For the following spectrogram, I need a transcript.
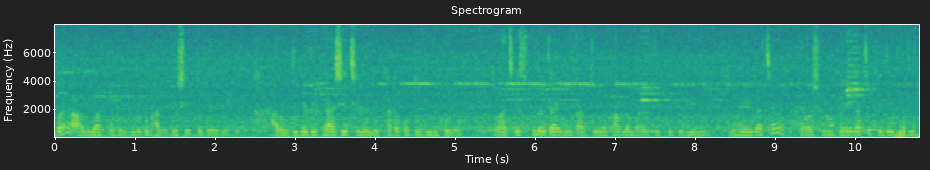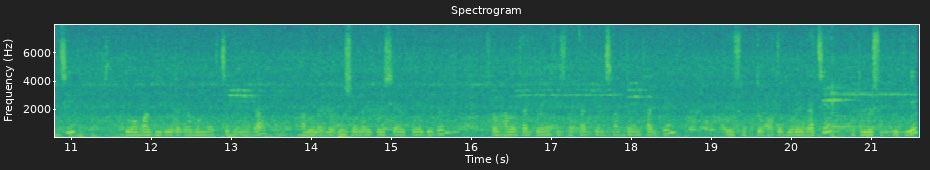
এবার আলু আর পটলগুলোকে ভালো করে সেদ্ধ করে নেব। আর ওদিকে দেখে আসে ছেলে লেখাটা কত দূর হলো। তো আজকে স্কুলে যাইনি, তার জন্য ভাবলাম বাড়িতে একটু করিয়ে নিই। তো হয়ে গেছে পড়াশোনা হয়ে গেছে, খেতে দিয়ে দিচ্ছি। তো আমার ভিডিওটা কেমন লাগছে বন্ধুরা? ভালো লাগলে অবশ্যই লাইক করে শেয়ার করে দেবেন। সব ভালো থাকবেন, সুস্থ থাকবেন, সাবধানে থাকবেন। তো শুক্তো পাতে পড়ে গেছে, প্রথমে শুক্তো দিয়ে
